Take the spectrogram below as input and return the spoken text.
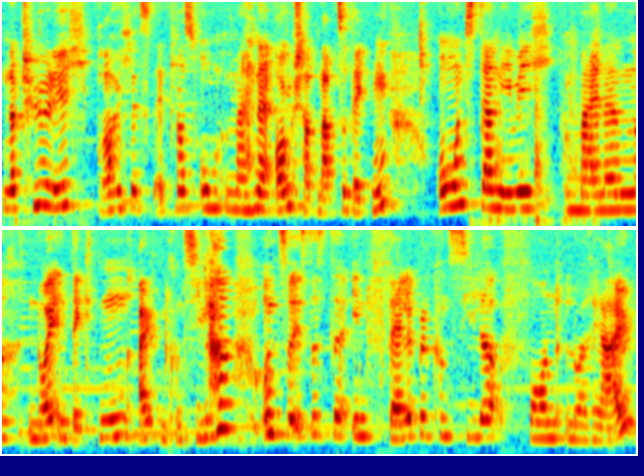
natürlich brauche ich jetzt etwas, um meine Augenschatten abzudecken. Und da nehme ich meinen neu entdeckten alten Concealer. Und zwar ist das der Infallible Concealer von L'Oreal.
